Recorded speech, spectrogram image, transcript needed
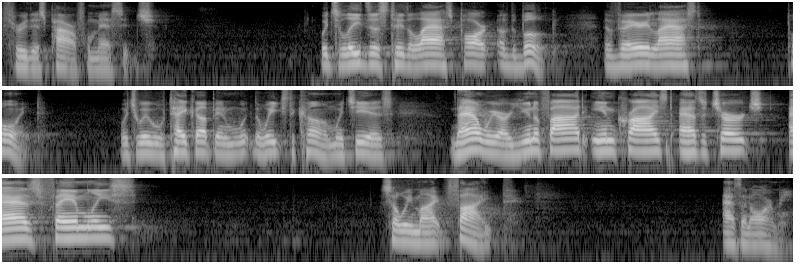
through this powerful message. Which leads us to the last part of the book, the very last point. which we will take up in the weeks to come, which is now we are unified in Christ as a church, as families, so we might fight as an army.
